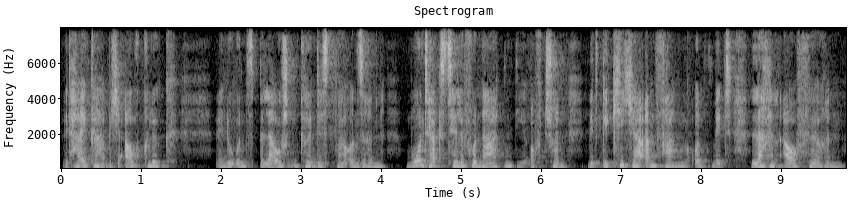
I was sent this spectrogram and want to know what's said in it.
Mit Heike habe ich auch Glück. Wenn du uns belauschen könntest bei unseren Montagstelefonaten, die oft schon mit Gekicher anfangen und mit Lachen aufhören.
